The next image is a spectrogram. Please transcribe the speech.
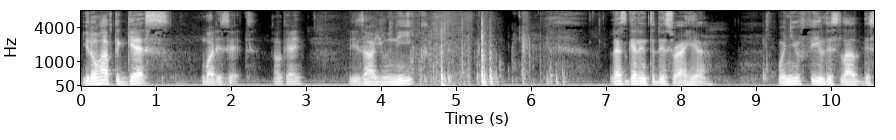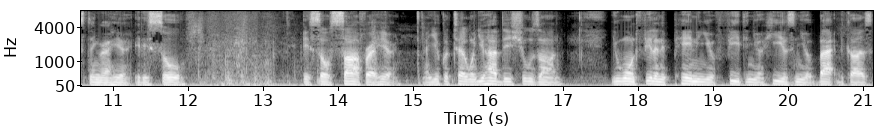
You don't have to guess what is it, okay? These are unique. Let's get into this right here. When you feel this lot, this thing right here, it is so, it's so soft right here. And you could tell when you have these shoes on, you won't feel any pain in your feet, in your heels, in your back because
